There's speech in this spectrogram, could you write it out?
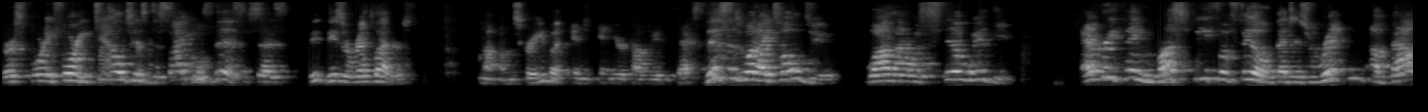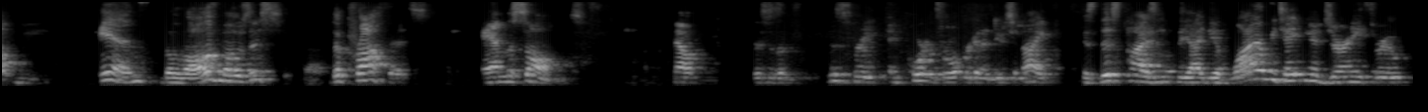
Verse 44, he tells his disciples this. He says, These are red letters, not on the screen, but in, in your copy of the text. This is what I told you while I was still with you. Everything must be fulfilled that is written about me in the law of Moses, the prophets, and the Psalms. Now, this is a this is pretty important for what we're going to do tonight, because this ties into the idea of why are we taking a journey through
